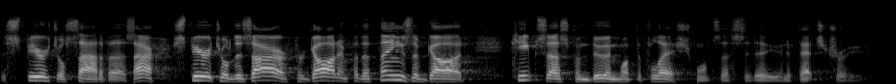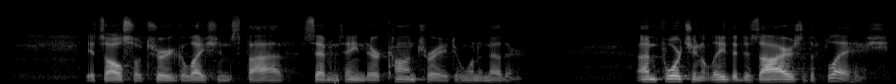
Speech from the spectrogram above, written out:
the spiritual side of us, our spiritual desire for God and for the things of God, keeps us from doing what the flesh wants us to do. And if that's true, it's also true, Galatians 5 17, they're contrary to one another. Unfortunately, the desires of the flesh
